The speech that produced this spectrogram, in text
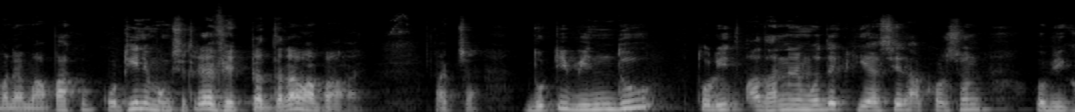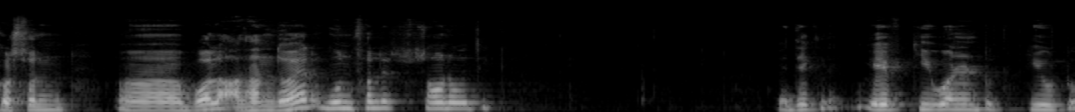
মানে মাপা খুব কঠিন এবং সেটাকে ভেক্টর দ্বারা মাপা হয়। আচ্ছা দুটি বিন্দু তড়িৎ আধানের মধ্যে ক্রিয়াশীল আকর্ষণ ও বিকর্ষণ বল আধান দ্বয়ের গুণফলের সমানুপাতিক। এই দেখলে F Q one into Q two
